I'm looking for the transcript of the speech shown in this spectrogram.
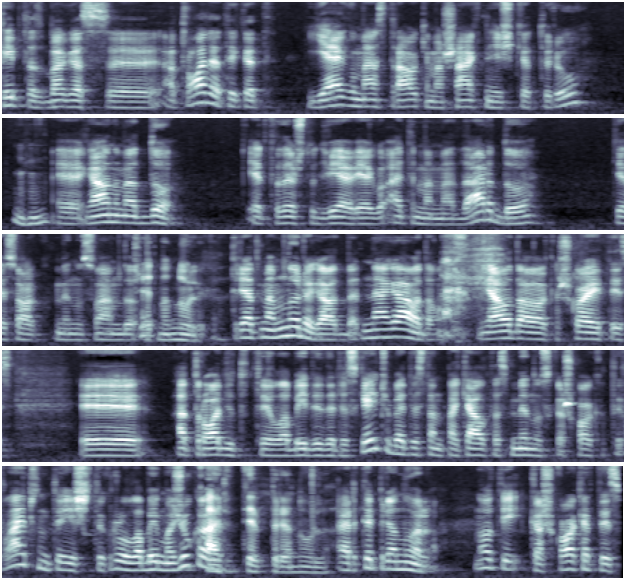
kaip tas bugas e, atrodė, tai kad jeigu mes traukiame šaknį iš keturių, Mhm. e, gauname du. Ir tada iš tų dviejų, jeigu atimame dar du, tiesiog minusuojam du. Turėtume nulį. Turėtumėm nulį gauti, bet negaudavom. Gaudavo kažkokį tais, atrodytų tai labai didelį skaičių, bet jis ten pakeltas minus kažkokiu tai laipsniu, tai iš tikrųjų labai mažiukas. Arti prie nulio. Arti prie nulio. Nu, tai kažkokia tais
